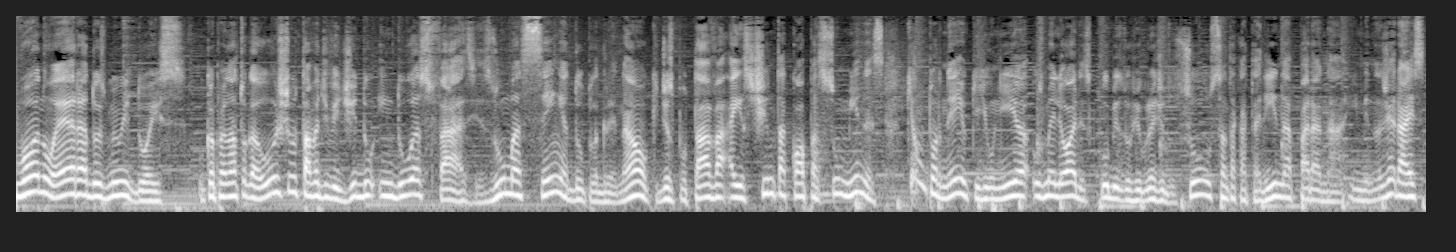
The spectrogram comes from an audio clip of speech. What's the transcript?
O ano era 2002. O Campeonato Gaúcho estava dividido em duas fases, uma sem a dupla Grenal, que disputava a extinta Copa Sul Minas, que é um torneio que reunia os melhores clubes do Rio Grande do Sul, Santa Catarina, Paraná e Minas Gerais,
